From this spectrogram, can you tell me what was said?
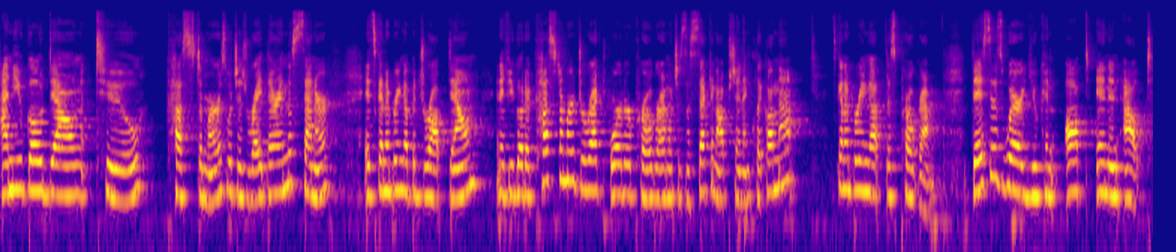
and you go down to customers, which is right there in the center, it's gonna bring up a drop down. And if you go to customer direct order program, which is the second option and click on that, it's gonna bring up this program. This is where you can opt in and out.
